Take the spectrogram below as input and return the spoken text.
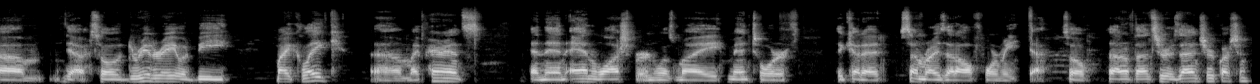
um, yeah so to reiterate it would be mike lake uh, my parents and then ann washburn was my mentor they kind of summarized that all for me yeah so i don't know if that answer is that answer your question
